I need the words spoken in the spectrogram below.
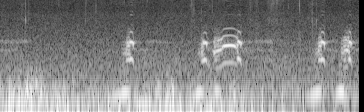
Ha ha ha!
